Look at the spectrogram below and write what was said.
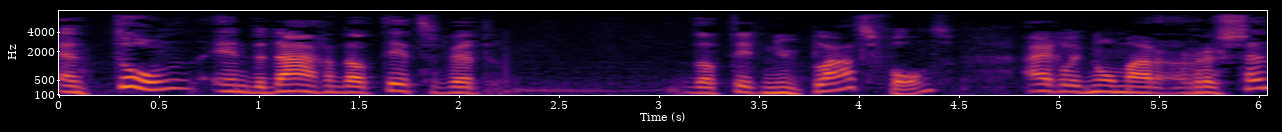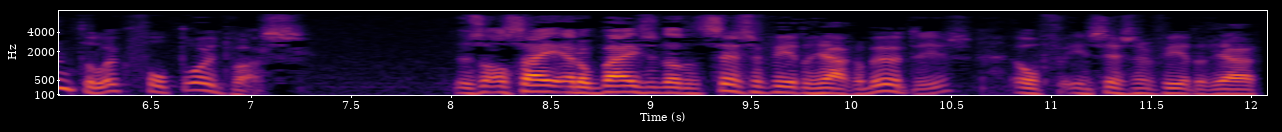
En toen, in de dagen dat dit werd, dat dit nu plaatsvond, eigenlijk nog maar recentelijk voltooid was. Dus als zij erop wijzen dat het 46 jaar gebeurd is, of in 46 jaar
